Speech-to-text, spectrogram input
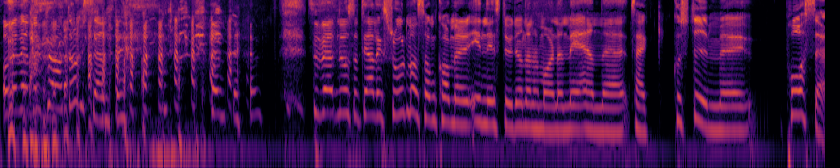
Och när vi ändå pratar om center, så vänder vi oss till Alex Schulman som kommer in i studion den här morgonen med en eh, så här, kostympåse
